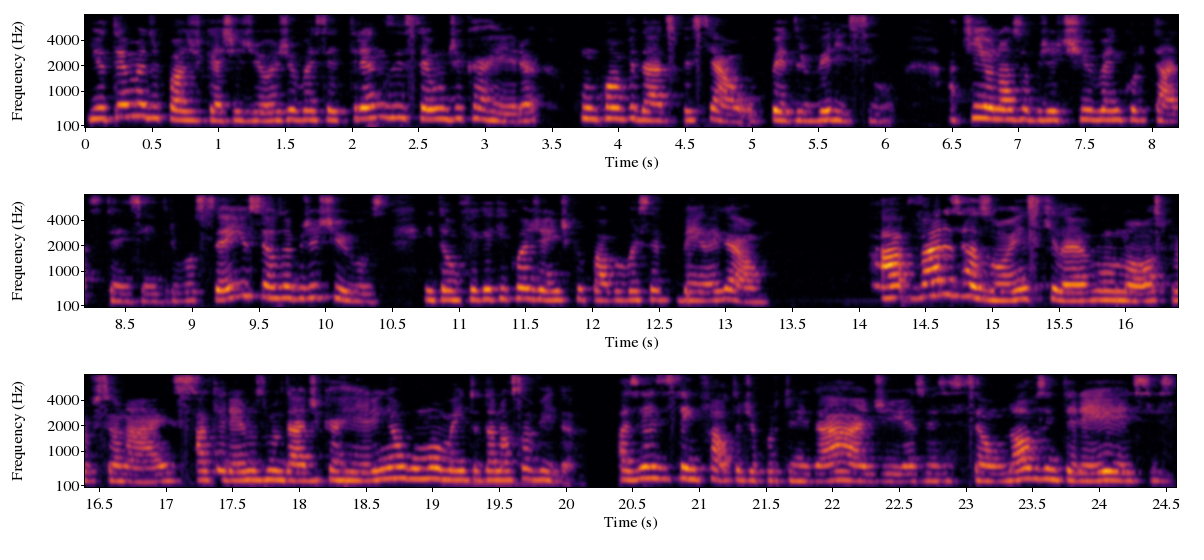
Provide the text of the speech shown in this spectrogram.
e o tema do podcast de hoje vai ser transição de carreira com um convidado especial, o Pedro Veríssimo. Aqui o nosso objetivo é encurtar a distância entre você e os seus objetivos, então fica aqui com a gente que o papo vai ser bem legal. Há várias razões que levam nós, profissionais, a querermos mudar de carreira em algum momento da nossa vida. Às vezes tem falta de oportunidade, às vezes são novos interesses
